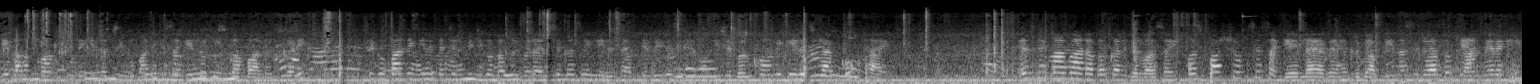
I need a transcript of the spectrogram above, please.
के वहाँ मास्क को देखिए जब सिंह पाने की सभी लोग उसका पालन करें सिंह पाने के लिए बजट पीटी को बबल पर अच्छे करने के लिए सैमने भी नीचे बल खोलने के लिए स्लैब को उठाए इस निर्माण में आडाबर का दरवाजा एक पर स्पष्ट रूप से संज्ञा लाया गया है कृपया अपनी नसीहत तो ध्यान में रखें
